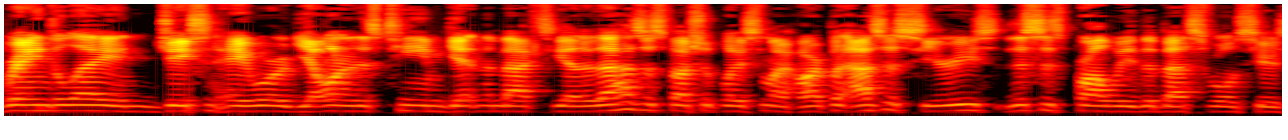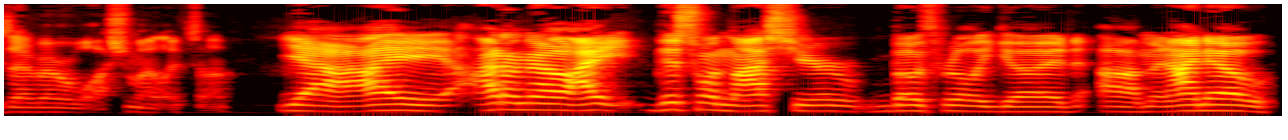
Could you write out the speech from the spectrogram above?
rain delay and Jason Heyward yelling at his team, getting them back together. That has a special place in my heart. But as a series, this is probably the best World Series I've ever watched in my lifetime. Yeah, I I don't know. I this one last year both really good, um, and I know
